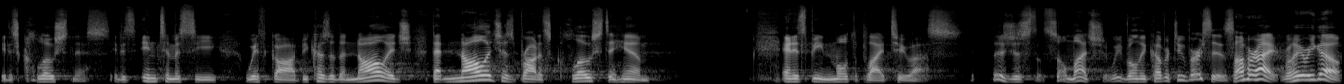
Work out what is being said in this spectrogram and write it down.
It is closeness. It is intimacy with God because of the knowledge. That knowledge has brought us close to Him and it's being multiplied to us. There's just so much. We've only covered two verses. All right, well, here we go.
